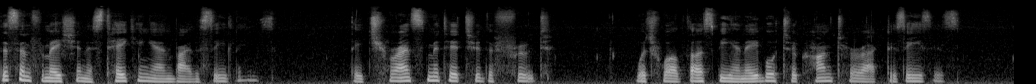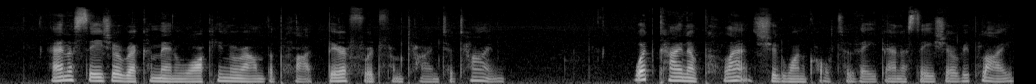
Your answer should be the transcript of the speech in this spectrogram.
This information is taken in by the seedlings. They transmit it to the fruit, which will thus be enabled to counteract diseases. Anastasia recommend walking around the plot barefoot from time to time. What kind of plant should one cultivate? Anastasia replied.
